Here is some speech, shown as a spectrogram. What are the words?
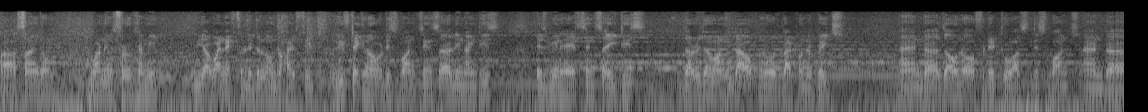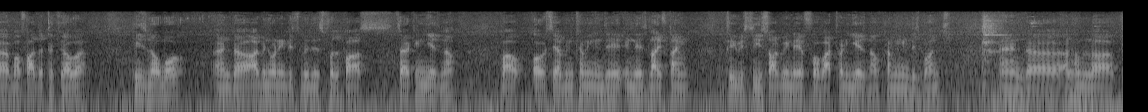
Uh, Assalamualaikum. My name is Farooq Hamid. We are next to Lidl on the high street. We've taken over this one since early 90s. It's been here since the 80s. The original one that opened was back on the bridge and uh, the owner offered it to us, this bunch, and uh, my father took it over. He's no more and uh, I've been running this business for the past 13 years now. But obviously I've been coming in, the, in his lifetime previously, so I've been here for about 20 years now coming in this bunch. And uh, Alhamdulillah,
